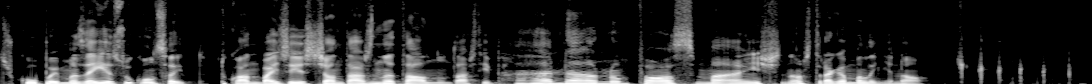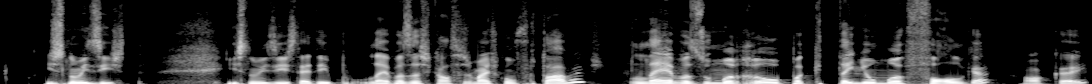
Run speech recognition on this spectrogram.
Desculpem, mas é esse o conceito. Tu quando vais a estes jantares de Natal não estás tipo, ah não, não posso mais, não estraga a malinha. Não. Isso não existe. Isso não existe. É tipo, levas as calças mais confortáveis, levas uma roupa que tenha uma folga, ok?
